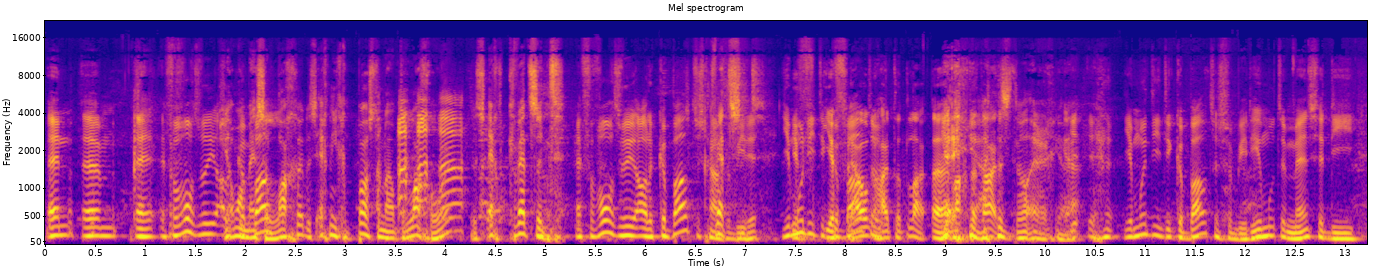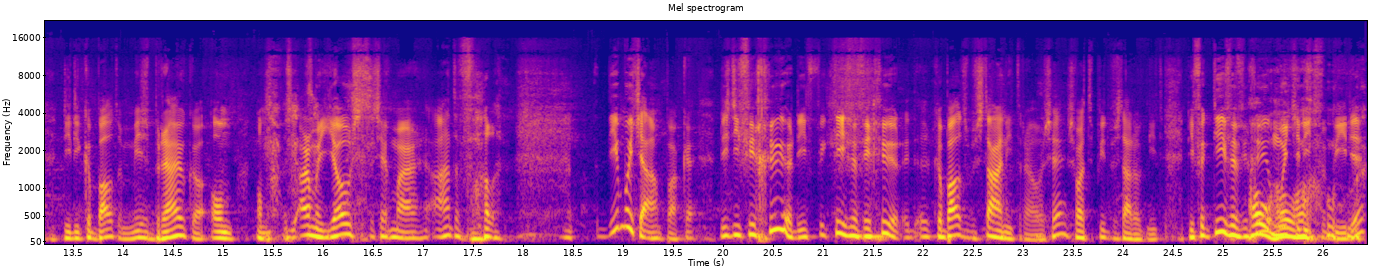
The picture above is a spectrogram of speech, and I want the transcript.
En ehm, eh, vervolgens wil je Zie alle allemaal mensen lachen. Dat is echt niet gepast om nou te lachen hoor. Dat is echt kwetsend. En vervolgens wil je alle kabouters gaan Kwetsend. verbieden. Je, moet niet de je vrouw kabouter... hard het la- eh, lacht het Ja, hard. dat is wel erg, ja. Je, je- je moet niet de kabouters verbieden. Je moet de mensen die die, die kabouter misbruiken om, om die arme Joost zeg maar, aan te vallen. Die moet je aanpakken. Dus die figuur, die fictieve figuur. eh, Kabouters bestaan niet trouwens, hè? Zwarte Piet bestaat ook niet. Die fictieve figuur Oh, moet oh, je niet oh. verbieden.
